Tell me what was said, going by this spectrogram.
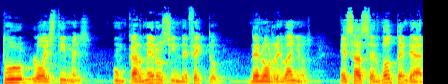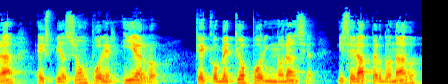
tú lo estimes, un carnero sin defecto de los rebaños. El sacerdote le hará expiación por el hierro que cometió por ignorancia y será perdonado.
